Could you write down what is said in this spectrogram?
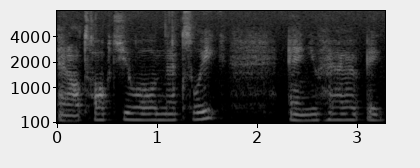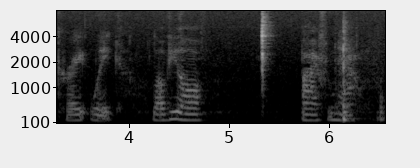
and I'll talk to you all next week and you have a great week. Love you all. Bye from now.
